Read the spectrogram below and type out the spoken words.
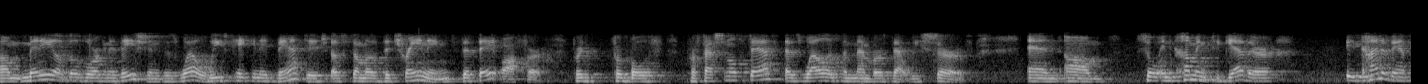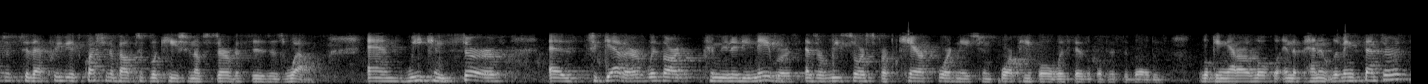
Um, many of those organizations as well, we've taken advantage of some of the trainings that they offer for, for both professional staff as well as the members that we serve. And um, so in coming together, it kind of answers to that previous question about duplication of services as well. And we can serve as together with our community neighbors as a resource for care coordination for people with physical disabilities, looking at our local independent living centers,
